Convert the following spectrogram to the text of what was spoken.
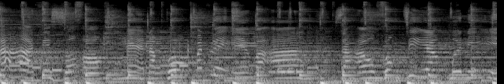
อาทิตย์สองแม่น้ำโขงมันเววาสาวคงเที่ยงมือนี้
